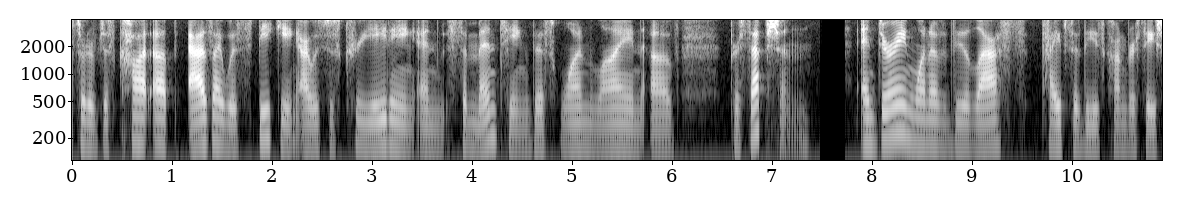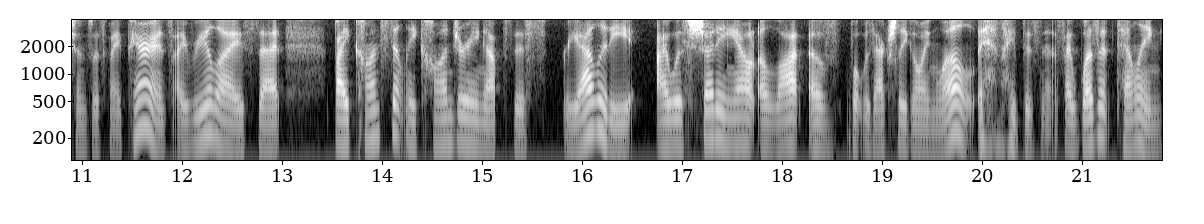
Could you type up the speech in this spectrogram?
sort of just caught up as I was speaking. I was just creating and cementing this one line of perception. And during one of the last types of these conversations with my parents, I realized that by constantly conjuring up this reality, I was shutting out a lot of what was actually going well in my business. I wasn't telling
